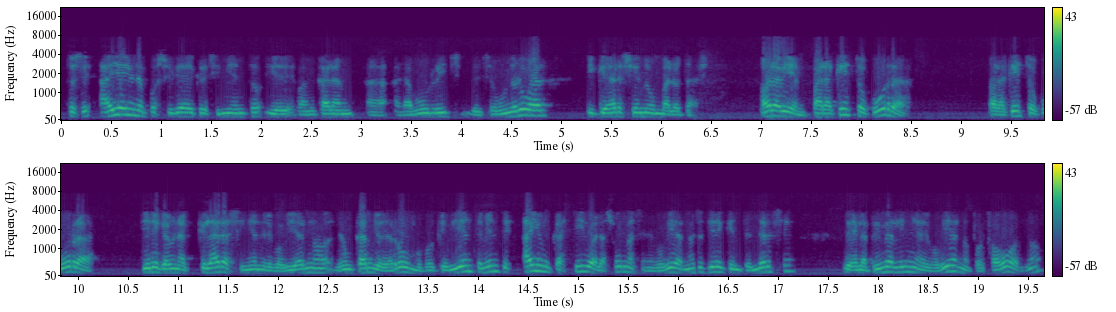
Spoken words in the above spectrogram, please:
Entonces, ahí hay una posibilidad de crecimiento y de desbancar a, la Burrich del segundo lugar y quedar siendo un balotaje. Ahora bien, para que esto ocurra, para que esto ocurra, tiene que haber una clara señal del gobierno de un cambio de rumbo, porque evidentemente hay un castigo a las urnas en el gobierno. Esto tiene que entenderse desde la primera línea del gobierno, por favor, ¿no?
